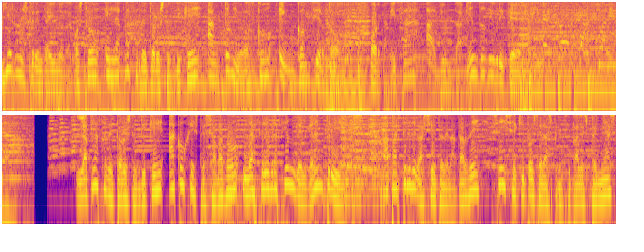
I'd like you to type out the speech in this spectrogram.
Viernes 31 de agosto en la Plaza de Toros de Ubrique, Antonio Orozco en concierto. Organiza Ayuntamiento de Ubrique. La Plaza de Toros de Ubrique acoge este sábado la celebración del Gran Prix. A partir de las 7 de la tarde, seis equipos de las principales peñas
